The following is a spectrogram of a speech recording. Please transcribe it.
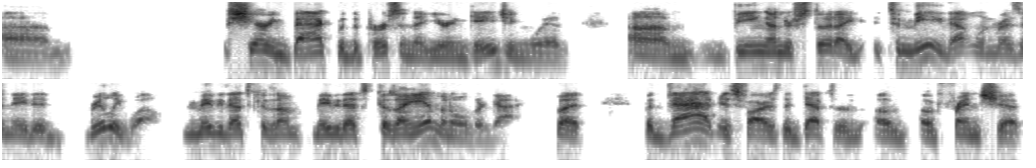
um, sharing back with the person that you're engaging with, um, being understood. I to me that one resonated really well. Maybe that's because I'm maybe that's because I am an older guy, but but that as far as the depth of, of, of friendship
